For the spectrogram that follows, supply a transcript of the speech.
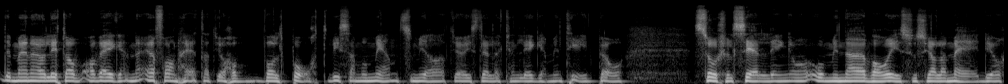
det, menar jag lite av, av, egen erfarenhet att jag har valt bort vissa moment som gör att jag istället kan lägga min tid på social selling och, och min närvaro i sociala medier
